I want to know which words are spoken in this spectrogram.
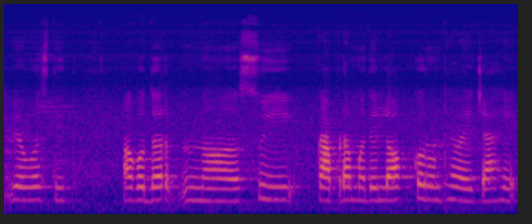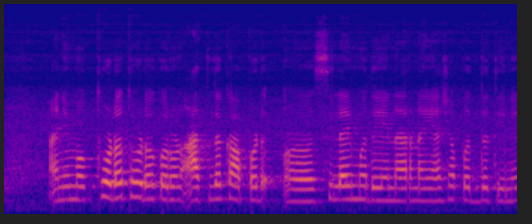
व्यवस्थित अगोदर न सुई कापडामध्ये लॉक करून ठेवायचे आहे. आणि मग थोडं थोडं करून आतलं कापड शिलाईमध्ये येणार नाही अशा पद्धतीने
